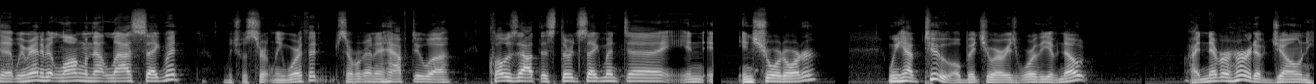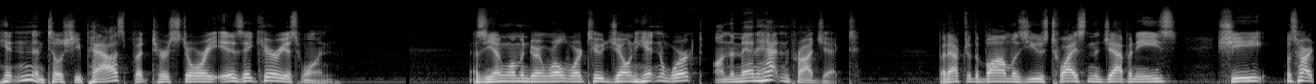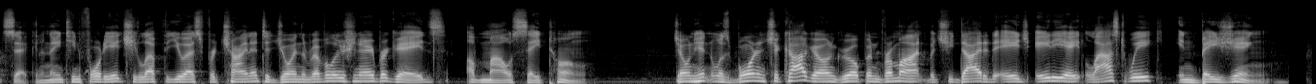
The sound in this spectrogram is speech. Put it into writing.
uh, we ran a bit long on that last segment, which was certainly worth it. So we're going to have to uh, close out this third segment uh, in, in short order. We have two obituaries worthy of note. I'd never heard of Joan Hinton until she passed, but her story is a curious one. As a young woman during World War II, Joan Hinton worked on the Manhattan Project. But after the bomb was used twice in the Japanese, she was heartsick, and in 1948 she left the U.S. for China to join the revolutionary brigades of Mao Zedong. Joan Hinton was born in Chicago and grew up in Vermont, but she died at age 88 last week in Beijing.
